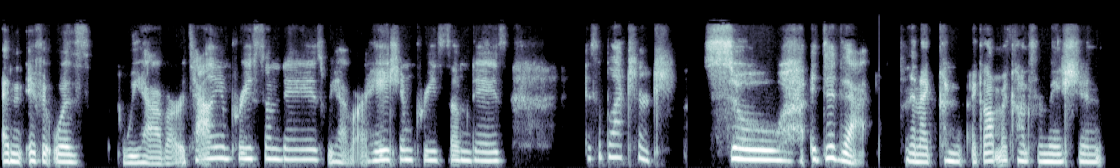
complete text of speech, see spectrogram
And if it was, we have our Italian priest some days, we have our Haitian priest some days, it's a Black church. So I did that. And then I, con- I got my confirmation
